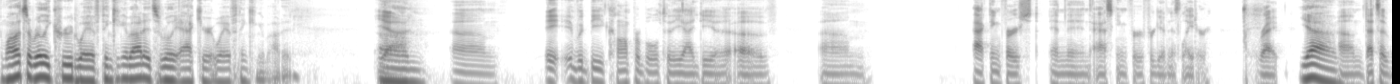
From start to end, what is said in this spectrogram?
And while that's a really crude way of thinking about it, it's a really accurate way of thinking about it. Yeah. Um, Um, it, it would be comparable to the idea of um, acting first and then asking for forgiveness later. Right. yeah. Um, that's a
